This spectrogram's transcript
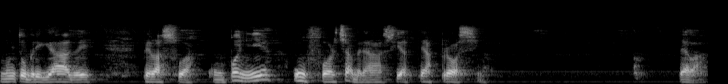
muito obrigado aí pela sua companhia. Um forte abraço e até a próxima. Até lá.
